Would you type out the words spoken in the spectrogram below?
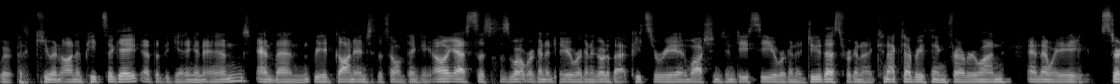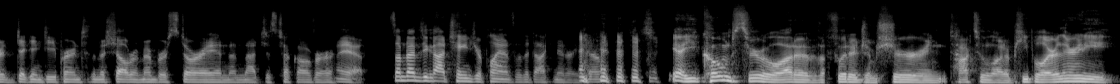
with QAnon and Pizzagate at the beginning and end. And then we had gone into the film thinking, oh, yes, this is what we're going to do. We're going to go to that pizzeria in Washington, D.C. We're going to do this. We're going to connect everything for everyone. And then we started digging deeper into the Michelle Remembers story. And then that just took over. Oh, yeah. sometimes you got to change your plans with a documentary. You know? yeah, you combed through a lot of footage, I'm sure, and talked to a lot of people. Are there any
